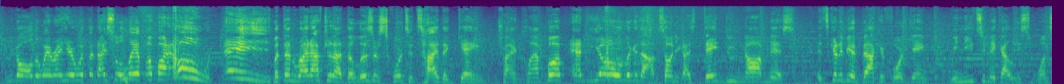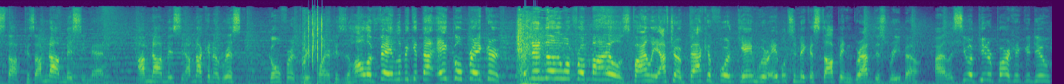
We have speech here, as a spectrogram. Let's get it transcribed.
Let me go all the way right here with a nice little layup of my own. Hey! But then right after that, the Lizard scored to tie the game. Try and clamp up. And yo, look at that. I'm telling you guys, they do not miss. It's going to be a back and forth game. We need to make at least one stop because I'm not missing, man. I'm not missing. I'm not going to risk going for a three-pointer because it's Hall of Fame. Let me get that ankle breaker. And another one from Miles. Finally, after a back and forth game, we were able to make a stop and grab this rebound. All right, let's see what Peter Parker could do.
